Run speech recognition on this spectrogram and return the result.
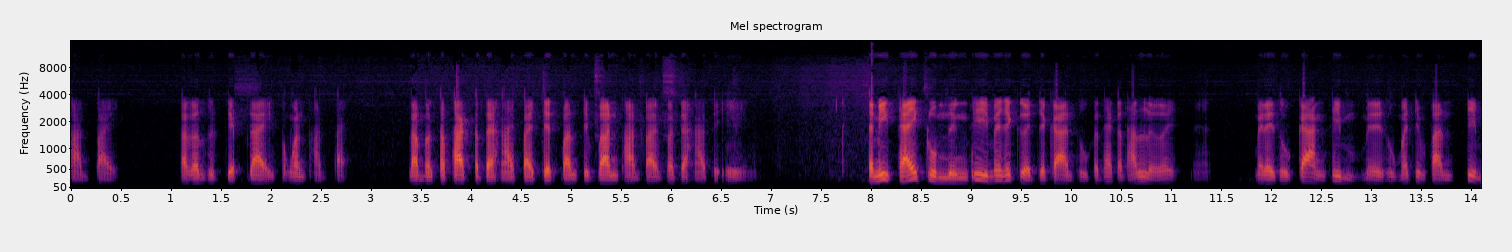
ผ่านไป แล้วก็รู้สึกเจ็บได้อีกสองวันผ่านไป แล้วมันสักพักก็จะหายไปเจ็ดวันสิบวันผ่านไปก็จะหายไปเอง แต่มีแผลอีกกลุ่มหนึ่งที่ไม่ได้เกิดจากการถูกกระแทกกระทั้นเลยนะฮะ ไม่ได้ถูกก้างทิ่ม ไม่ได้ถูกไม้จิ้มฟันทิ่ม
